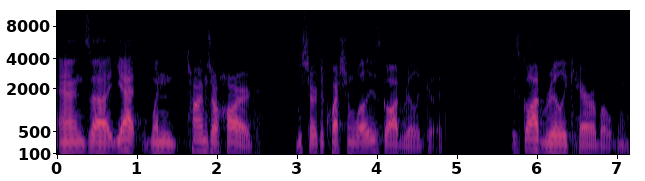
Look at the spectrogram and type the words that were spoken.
And uh, yet, when times are hard, we start to question well, is God really good? Does God really care about me?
